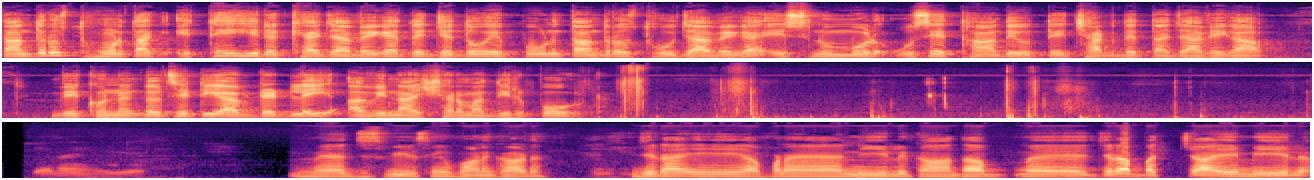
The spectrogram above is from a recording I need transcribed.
ਤੰਦਰੁਸਤ ਹੋਣ ਤੱਕ ਇੱਥੇ ਹੀ ਰੱਖਿਆ ਜਾਵੇਗਾ ਤੇ ਜਦੋਂ ਇਹ ਪੂਰਨ ਤੰਦਰੁਸਤ ਹੋ ਜਾਵੇਗਾ ਇਸ ਨੂੰ ਮੁੜ ਉਸੇ ਥਾਂ ਦੇ ਉੱਤੇ ਛੱਡ ਦਿੱਤਾ ਜਾਵੇਗਾ। ਵੇਖੋ ਨੰਗਲ ਸਿਟੀ ਅਪਡੇਟ ਲਈ ਅਵਿਨਾਸ਼ ਸ਼ਰਮਾ ਦੀ ਰਿਪੋਰਟ। ਮੈਂ ਜਸਵੀਰ ਸਿੰਘ ਵਣਗੜ ਜਿਹੜਾ ਇਹ ਆਪਣਾ ਨੀਲਕਾਂ ਦਾ ਜਿਹੜਾ ਬੱਚਾ ਇਹ ਮੇਲ।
